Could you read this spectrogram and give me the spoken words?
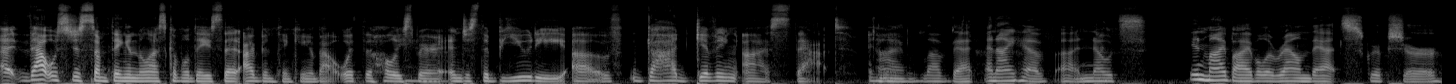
Uh, that was just something in the last couple of days that I've been thinking about with the Holy Spirit and just the beauty of God giving us that. And I love that. And I have uh, notes in my Bible around that scripture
